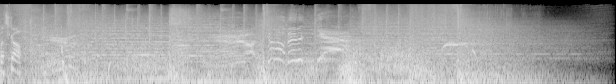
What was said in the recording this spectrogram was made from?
Let's go.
